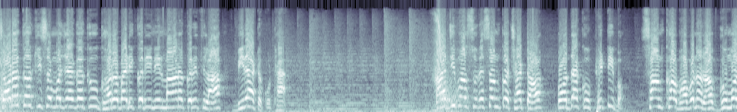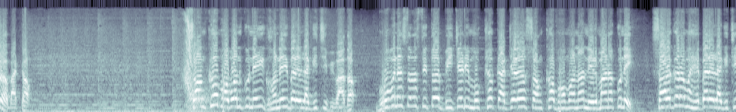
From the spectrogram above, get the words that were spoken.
ସଡ଼କ କିସମ ଜାଗାକୁ ଘରବାଡ଼ି କରି ନିର୍ମାଣ କରିଥିଲା ବିରାଟ କୋଠା ବାଜିବ ସୁରେଶଙ୍କ ଛାଟ ପଦାକୁ ଫିଟିବ ଶଙ୍ଖ ଭବନର ଗୁମର ବାଟ ଶଙ୍ଖ ଭବନକୁ ନେଇ ଘନେଇବାରେ ଲାଗିଛି ବିବାଦ ଭୁବନେଶ୍ୱର ସ୍ଥିତ ବିଜେଡି ମୁଖ୍ୟ କାର୍ଯ୍ୟାଳୟ ଶଙ୍ଖ ଭବନ ନିର୍ମାଣକୁ ନେଇ ସରଗରମ ହେବାରେ ଲାଗିଛି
